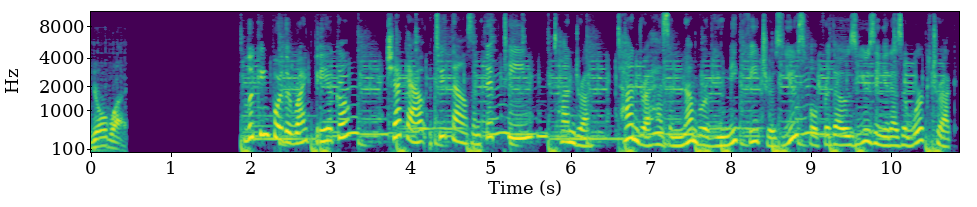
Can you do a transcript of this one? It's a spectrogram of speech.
your way. Looking for the right vehicle? Check out 2015 Tundra. Tundra has a number of unique features useful for those using it as a work truck,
